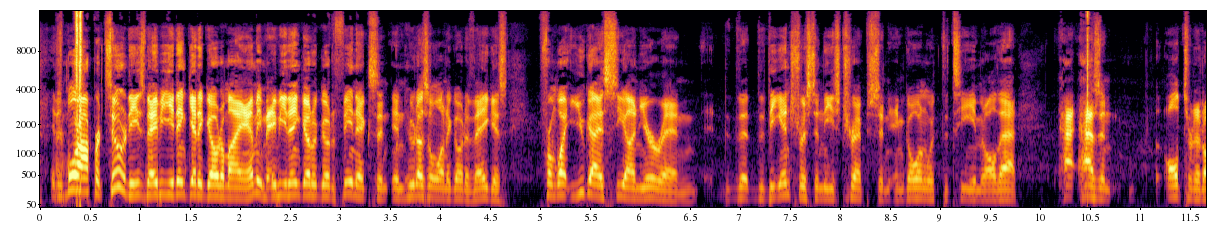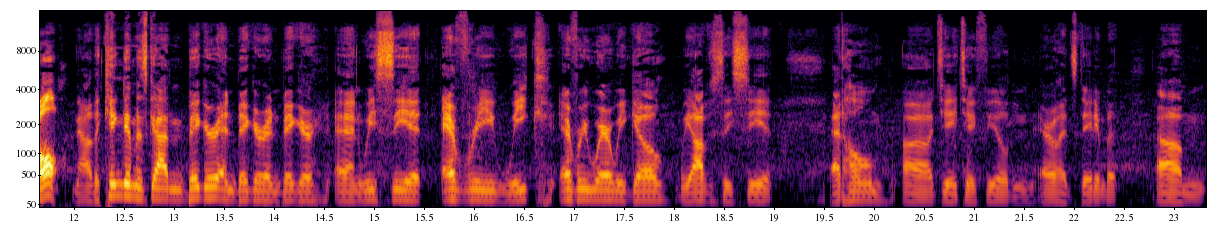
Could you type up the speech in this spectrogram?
there's more opportunities. Maybe you didn't get to go to Miami, maybe you didn't go to go to Phoenix, and, and who doesn't want to go to Vegas? From what you guys see on your end, the the, the interest in these trips and, and, going with the team and all that ha- hasn't." altered at all. Now the kingdom has gotten bigger and bigger and bigger, and we see it every week, everywhere we go. We obviously see it at home, uh, GEHA Field and Arrowhead Stadium. But um,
